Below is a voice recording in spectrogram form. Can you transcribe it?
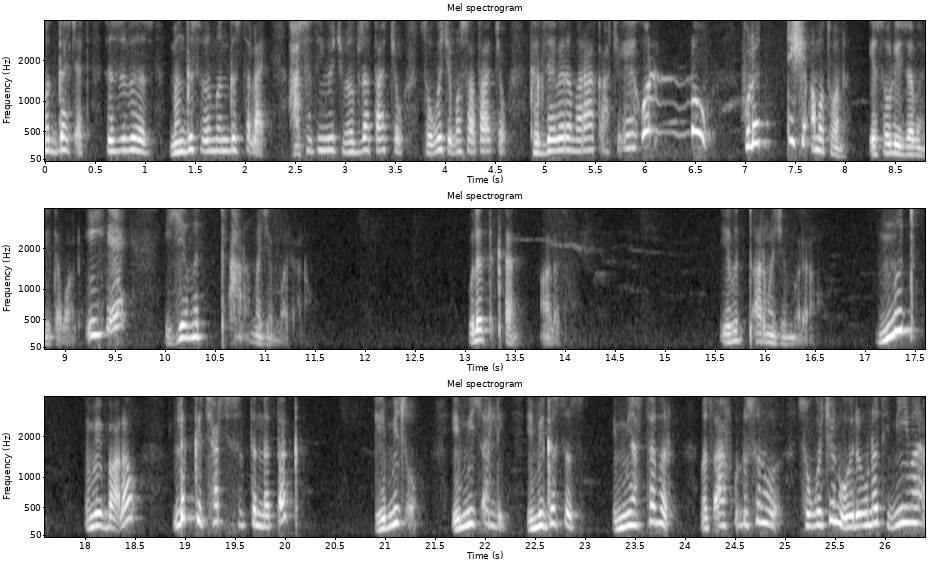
መጋጨት፣ ህዝብ በህዝብ መንግስት በመንግስት ላይ ሐሰተኞች መብዛታቸው፣ ሰዎች መሳታቸው፣ ከእግዚአብሔር መራቃቸው፣ ይሄ ሁሉ ሁለት ሺህ ዓመት ሆነ የሰው ልጅ ዘመን የተባለው ይሄ የምጥ ጣር መጀመሪያ ነው። ሁለት ቀን ማለት ነው። የምጥ ጣር መጀመሪያ ነው። ምጥ የሚባለው ልክ church ስትነጠቅ የሚጾም የሚጸልይ የሚገስጽ የሚያስተምር መጽሐፍ ቅዱስን ሰዎችን ወደ እውነት የሚመራ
